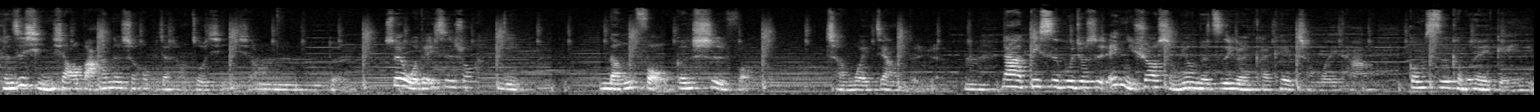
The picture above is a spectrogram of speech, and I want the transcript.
可能是行销吧。他那时候比较想做行销，嗯，对。所以我的意思是说，你能否跟是否成为这样的人？嗯，那第四步就是，哎，你需要什么样的资源才可以成为他？公司可不可以给你？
